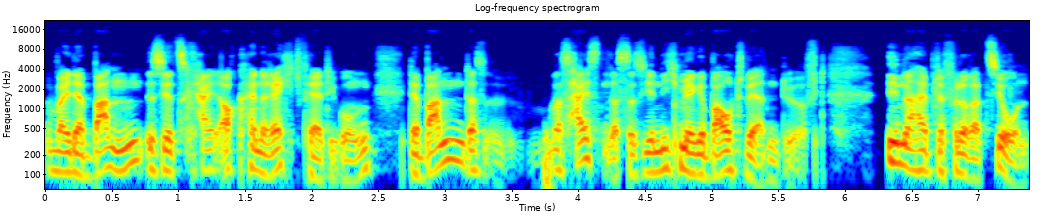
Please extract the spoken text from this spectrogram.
Weil der Bann ist jetzt kein, auch keine Rechtfertigung. Der Bann, das, was heißt denn das, dass ihr nicht mehr gebaut werden dürft? Innerhalb der Föderation.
